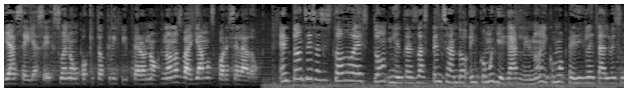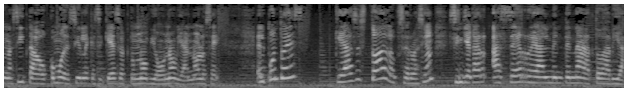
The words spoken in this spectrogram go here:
Ya sé, ya sé, suena un poquito creepy, pero no, no nos vayamos por ese lado. Entonces haces todo esto mientras vas pensando en cómo llegarle, ¿no? En cómo pedirle tal vez una cita o cómo decirle que si quiere ser tu novio o novia, no lo sé. El punto es que haces toda la observación sin llegar a hacer realmente nada todavía.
